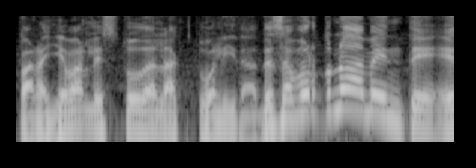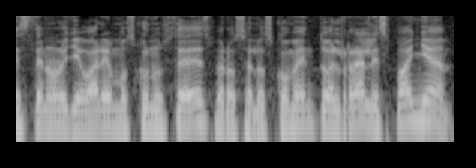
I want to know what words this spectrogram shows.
para llevarles toda la actualidad. Desafortunadamente, este no lo llevaremos con ustedes, pero se los comento, el Real España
